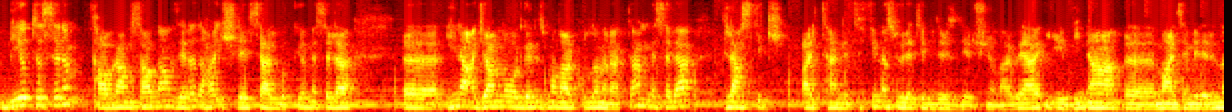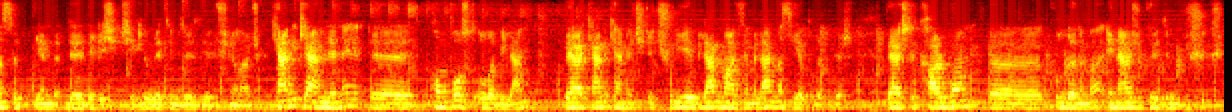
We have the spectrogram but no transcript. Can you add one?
Biyotasarım kavramsaldan ziyade daha işlevsel bakıyor. Mesela yine canlı organizmalar kullanaraktan mesela plastik alternatifi nasıl üretebiliriz diye düşünüyorlar veya bina malzemeleri nasıl değişik şekilde üretebiliriz diye düşünüyorlar. Çünkü kendi kendilerine e, kompost olabilen veya kendi kendine işte çürüyebilen malzemeler nasıl yapılabilir? Veya işte karbon e, kullanımı, enerji üretimi düşük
